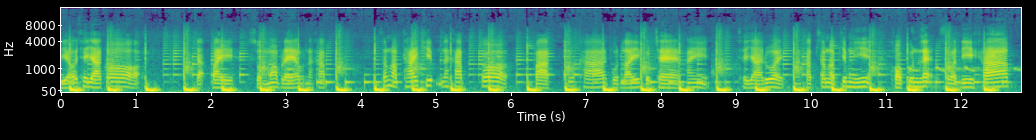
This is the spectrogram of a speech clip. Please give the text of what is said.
เดี๋ยวชัยยาก็จะไปส่งมอบแล้วนะครับสำหรับท้ายคลิปนะครับก็ ฝากลูกค้ากดไลค์กดแชร์ให้ชายยาด้วยนะครับสำหรับคลิปนี้ขอบคุณและสวัสดีครับ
